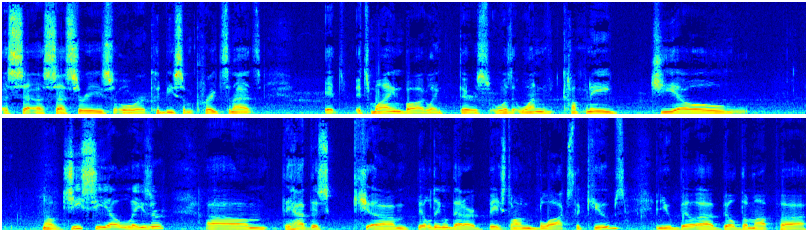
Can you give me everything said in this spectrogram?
accessories, or it could be some crates and that. It it's mind boggling. There's was it one company, GL no GCL Laser. Um, they have this um, building that are based on blocks, the cubes, and you build uh, build them up uh,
